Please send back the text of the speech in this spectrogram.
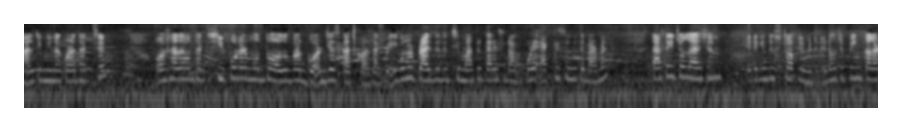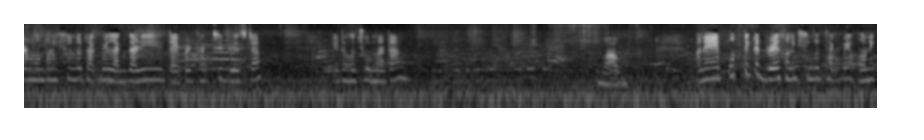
মাল্টিমিনা করা থাকছে। অসাধারণ থাকছে শিফনের মধ্যে অল ওভার গর্জিয়াস কাজ করা থাকবে। এগুলোর প্রাইস দিয়ে দিচ্ছি মাত্র তেরোশো টাকা করে, এক পিসও নিতে পারবেন। তাতেই চলে আসেন, এটা কিন্তু স্টক লিমিটেড এটা হচ্ছে পিঙ্ক কালারের মধ্যে অনেক সুন্দর থাকবে লাক্সারি টাইপের থাকছে ড্রেসটা এটা হচ্ছে ওড়নাটা। ওয়াও মানে প্রত্যেকটা ড্রেস অনেক সুন্দর থাকবে, অনেক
